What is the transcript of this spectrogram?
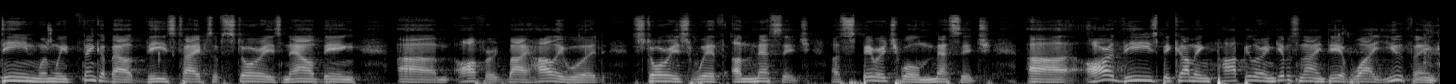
Dean, when we think about these types of stories now being um, offered by Hollywood, stories with a message, a spiritual message. Uh, are these becoming popular? And give us an idea of why you think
